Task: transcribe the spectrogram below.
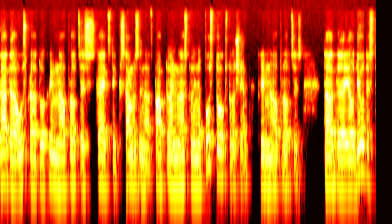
gadā uzkrāto kriminālu procesu skaits tika samazināts par aptuveni 8,5 tūkstošiem kriminālu procesu. Tad jau 20.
